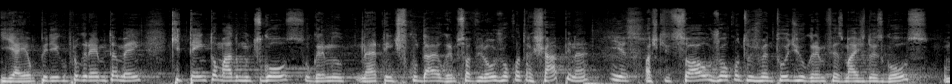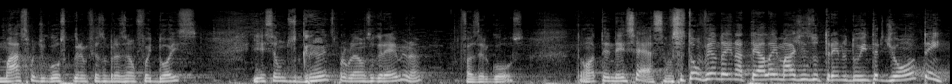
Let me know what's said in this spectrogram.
E aí é um perigo para o Grêmio também, que tem tomado muitos gols. O Grêmio né, tem dificuldade. O Grêmio só virou o jogo contra a Chape, né? Isso. Acho que só o jogo contra o Juventude o Grêmio fez mais de dois gols. O máximo de gols que o Grêmio fez no Brasil foi dois. E esse é um dos grandes problemas do Grêmio, né? Fazer gols. Então a tendência é essa. Vocês estão vendo aí na tela imagens do treino do Inter de ontem.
